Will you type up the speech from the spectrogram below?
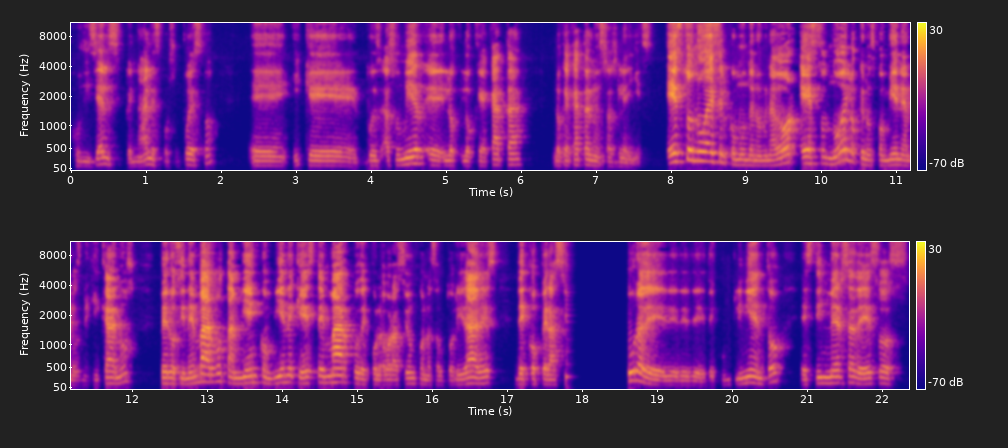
judiciales y penales, por supuesto, eh, y que pues asumir eh, lo, que acata, lo que acatan nuestras leyes. Esto no es el común denominador, esto no es lo que nos conviene a los mexicanos, pero sin embargo también conviene que este marco de colaboración con las autoridades, de cooperación, de, de, cumplimiento, esté inmersa de esos,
